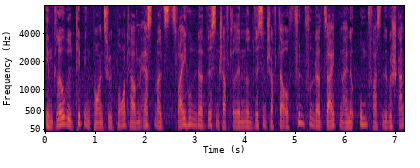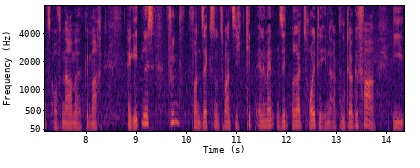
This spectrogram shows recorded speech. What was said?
Im Global Tipping Points Report haben erstmals 200 Wissenschaftlerinnen und Wissenschaftler auf 500 Seiten eine umfassende Bestandsaufnahme gemacht. Ergebnis, fünf von 26 Kippelementen sind bereits heute in akuter Gefahr. Die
